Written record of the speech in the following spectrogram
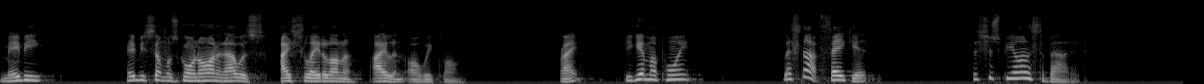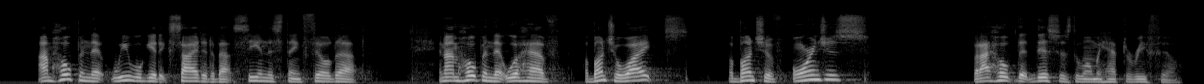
Maybe, maybe something was going on and I was isolated on an island all week long. Right? Do you get my point? Let's not fake it. Let's just be honest about it. I'm hoping that we will get excited about seeing this thing filled up. And I'm hoping that we'll have a bunch of whites, a bunch of oranges, but I hope that this is the one we have to refill.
